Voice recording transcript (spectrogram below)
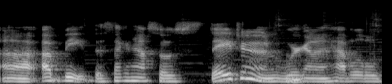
uh, upbeat the second half. So stay tuned. We're going to have a little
